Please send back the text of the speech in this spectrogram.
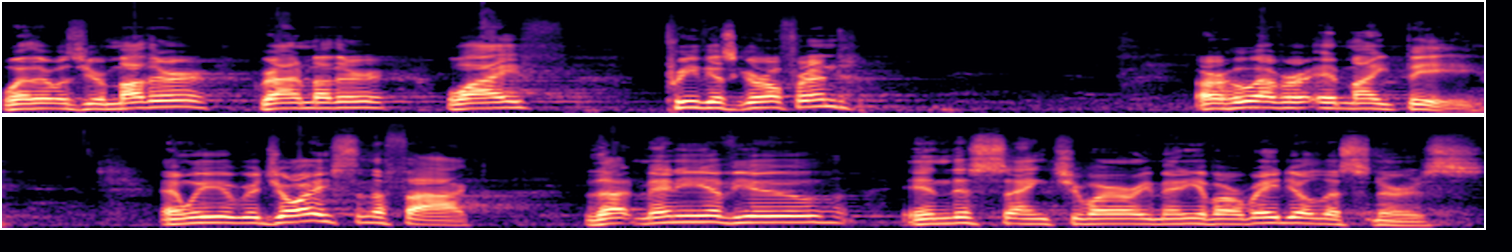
Whether it was your mother, grandmother, wife, previous girlfriend, or whoever it might be. And we rejoice in the fact that many of you in this sanctuary, many of our radio listeners,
